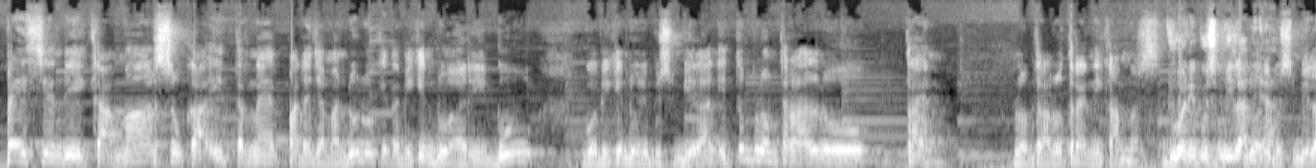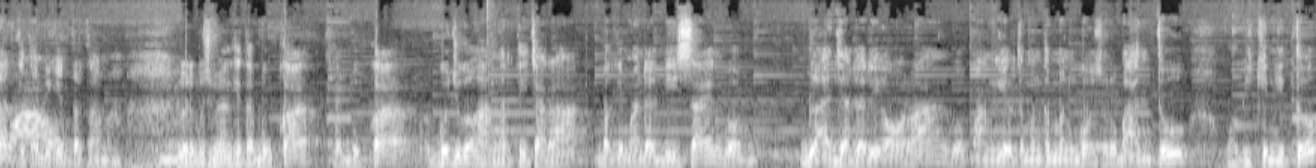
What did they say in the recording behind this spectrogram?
passion di e-commerce, suka internet pada zaman dulu kita bikin 2000, gue bikin 2009 itu belum terlalu tren. Belum terlalu tren e-commerce. 2009 ya? 2009 kita Wow. bikin pertama. 2009 kita buka, saya buka. Gue juga nggak ngerti cara bagaimana desain. Gue belajar dari orang, gue panggil teman-teman gue suruh bantu, gue bikin itu.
